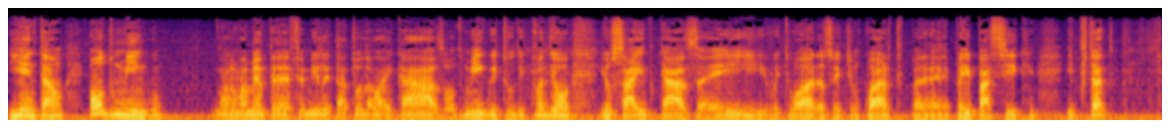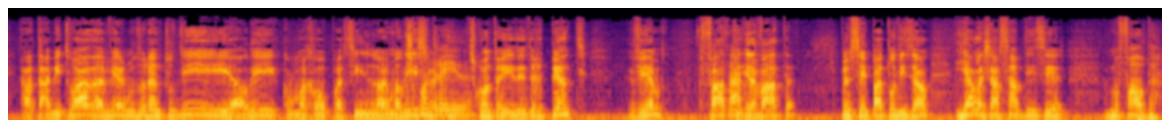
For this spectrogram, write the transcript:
E então, ao domingo, Normalmente a família está toda lá em casa, ao domingo e tudo. E quando eu, eu saio de casa aí 8 horas, 8 e um quarto, para, para ir para a SIC, e portanto ela está habituada a ver-me durante o dia ali, com uma roupa assim normalíssima. Descontraída. Descontraída. E de repente vê-me, de fato, fato e gravata, Pensei para a televisão e ela já sabe dizer: Mafalda,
